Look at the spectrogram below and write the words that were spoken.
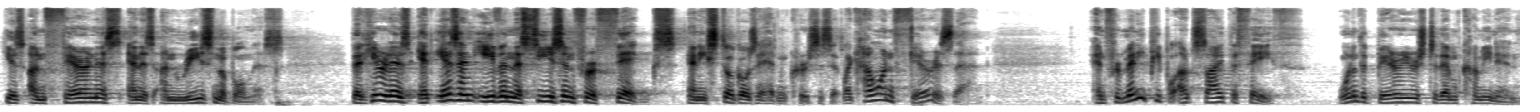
his unfairness and his unreasonableness. That here it is, it isn't even the season for figs, and he still goes ahead and curses it. Like, how unfair is that? And for many people outside the faith, one of the barriers to them coming in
